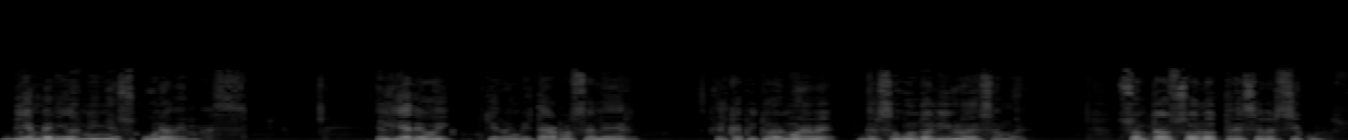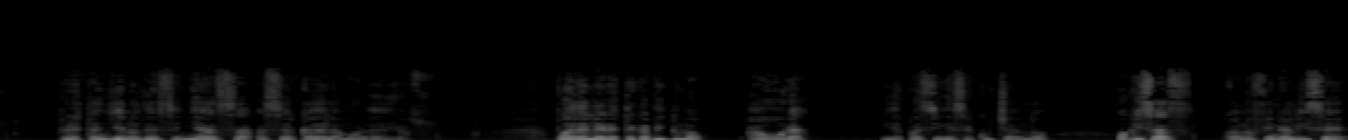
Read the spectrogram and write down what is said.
Bienvenidos niños una vez más. El día de hoy quiero invitarlos a leer el capítulo 9 del segundo libro de Samuel. Son tan solo 13 versículos, pero están llenos de enseñanza acerca del amor de Dios. Puedes leer este capítulo ahora y después sigues escuchando, o quizás cuando finalice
